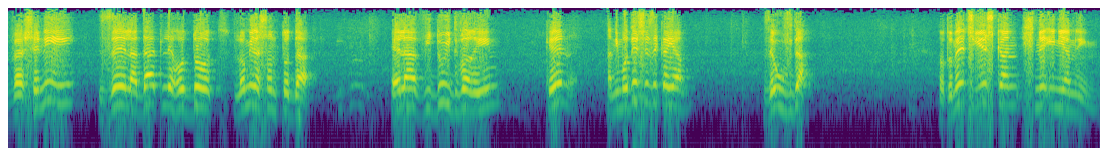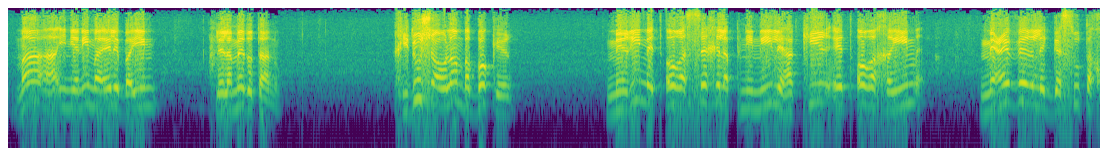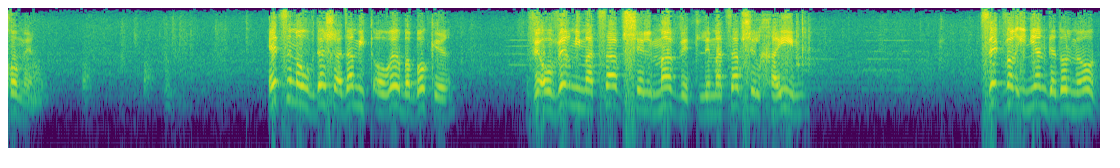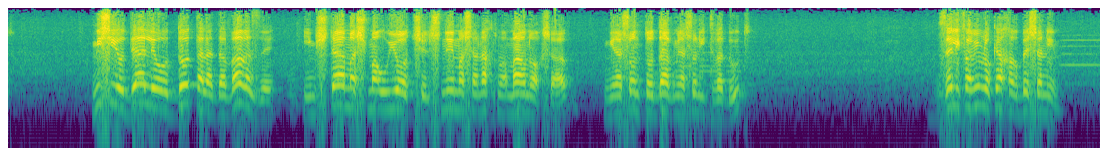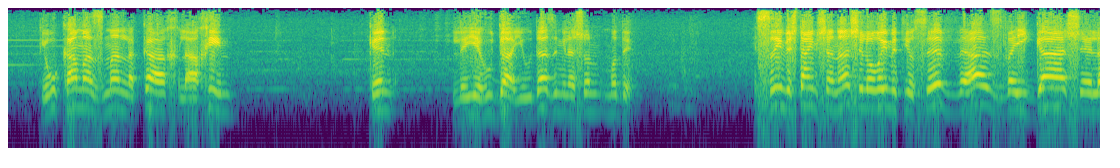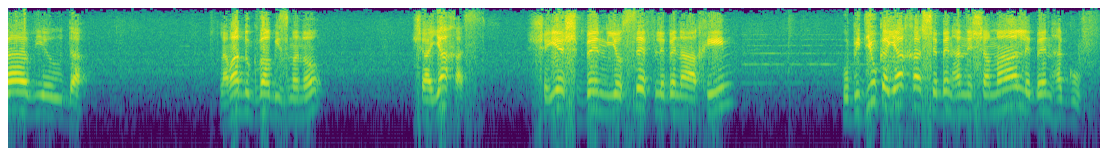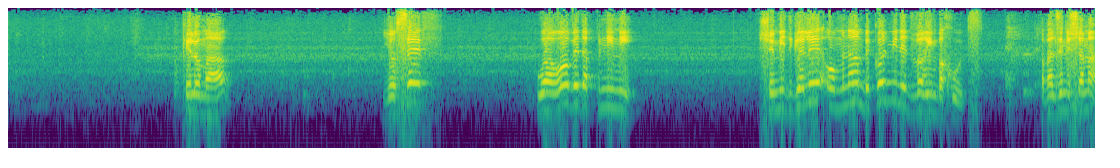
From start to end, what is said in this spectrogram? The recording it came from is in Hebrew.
והשני זה לדעת להודות, לא מלשון תודה, אלא וידוי דברים, כן? אני מודה שזה קיים. זה עובדה. זאת אומרת שיש כאן שני עניינים. מה העניינים האלה באים ללמד אותנו? חידוש העולם בבוקר מרים את אור השכל הפנימי להכיר את אור החיים מעבר לגסות החומר. עצם העובדה שאדם מתעורר בבוקר ועובר ממצב של מוות למצב של חיים, זה כבר עניין גדול מאוד. מי שיודע להודות על הדבר הזה, עם שתי המשמעויות של שני מה שאנחנו אמרנו עכשיו, מלשון תודה ומלשון התוודות, זה לפעמים לוקח הרבה שנים. תראו כמה זמן לקח לאחים, כן, ליהודה. יהודה זה מלשון מודה. 22 שנה שלא רואים את יוסף, ואז ויגש אליו יהודה. למדנו כבר בזמנו שהיחס שיש בין יוסף לבין האחים הוא בדיוק היחס שבין הנשמה לבין הגוף. כלומר, יוסף הוא הרובד הפנימי, שמתגלה אומנם בכל מיני דברים בחוץ, אבל זה נשמה.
